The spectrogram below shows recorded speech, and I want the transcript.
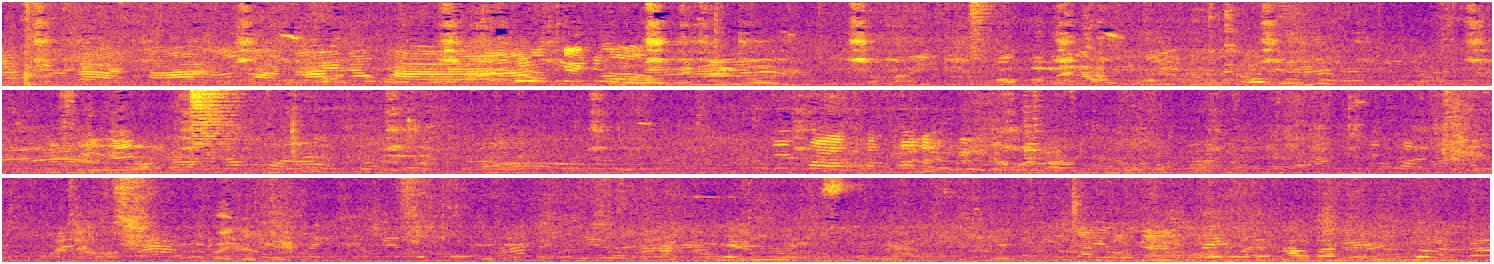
นะสิบบาทค่ะได้นะคะโอเคโอ้เป็นไงเลยหมดยังไก่อะไม่มีละเอาไก่แล้วงเงี้ยนะคะ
